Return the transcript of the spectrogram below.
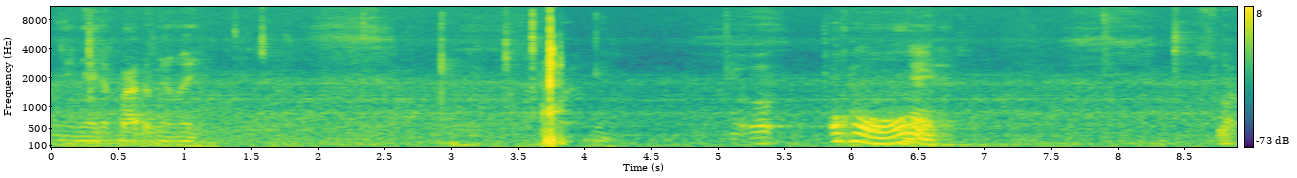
ำใหญ่ๆจากบาทเด้อพี่น้องเอ้ยนี่ โห ใหญ่สวด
